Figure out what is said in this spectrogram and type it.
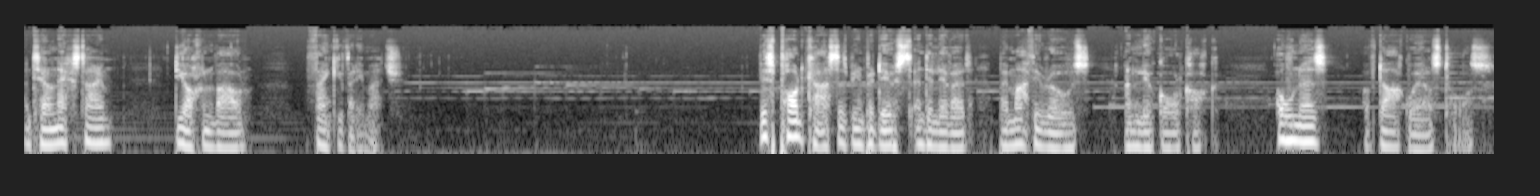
Until next time, diolch yn fawr Thank you very much. This podcast has been produced and delivered by Matthew Rose and Luke Alcock, owners of Dark Wales Tours.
